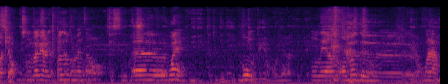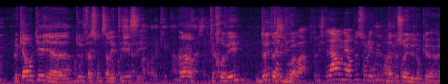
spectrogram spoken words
2h40. 2h40. On va vers les 3h du matin. Euh, ouais. Bon. On est en, mode. euh, voilà. Le karaoké, il y a deux façons de s'arrêter. C'est un, t'es crevé. Deux, t'as plus de voix. Là, on est un peu sur les deux. On est un peu sur les deux, donc euh,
